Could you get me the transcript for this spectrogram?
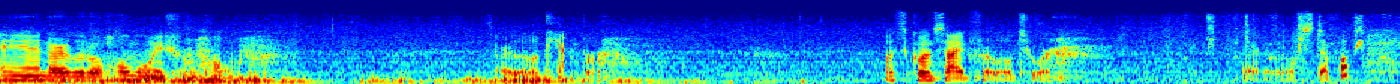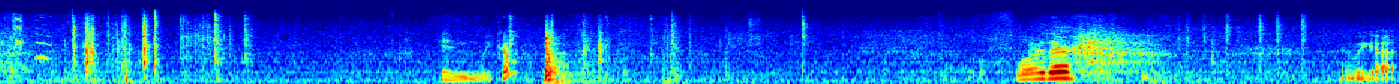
and our little home away from home. Camper. Let's go inside for a little tour. Our little step up. In we come. Floor there. And we got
